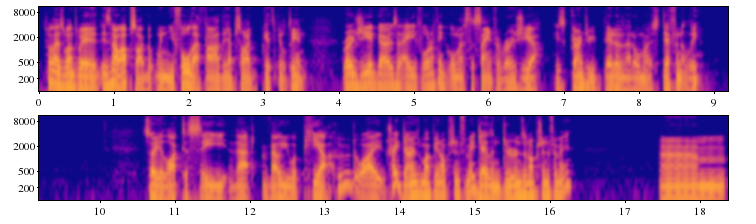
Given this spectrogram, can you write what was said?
It's one of those ones where there's no upside, but when you fall that far, the upside gets built in. Rozier goes at 84, and I think almost the same for Rozier. He's going to be better than that almost definitely. So you like to see that value appear. Who do I? Tre Jones might be an option for me. Jalen Duren's an option for me. Um,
